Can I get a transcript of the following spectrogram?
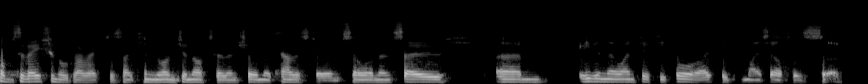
observational directors like Kim Longinotto and Sean McAllister and so on. And so, um, even though I'm 54, I think of myself as sort of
